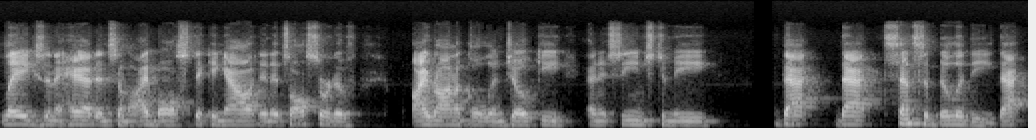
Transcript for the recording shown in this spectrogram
legs and a head and some eyeballs sticking out and it's all sort of ironical and jokey and it seems to me that that sensibility that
